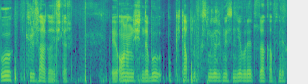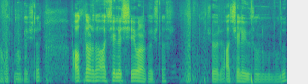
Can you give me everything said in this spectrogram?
bu kürsü arkadaşlar. Ee, onun dışında bu, bu kitaplık kısmı gözükmesin diye buraya tuzak kapısıyla kapattım arkadaşlar. Altlarda açıyla şey var arkadaşlar. Şöyle açıylaydı sanırım bunun adı.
